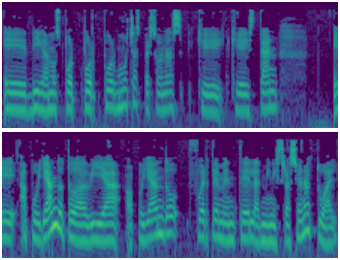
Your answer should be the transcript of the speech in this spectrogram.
eh, digamos, por, por, por, muchas personas que, que están eh, apoyando todavía, apoyando fuertemente la administración actual.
